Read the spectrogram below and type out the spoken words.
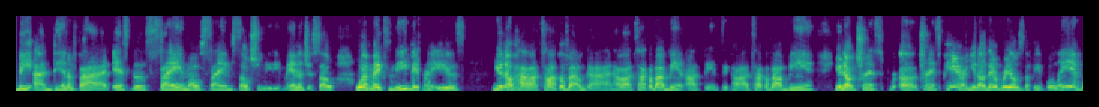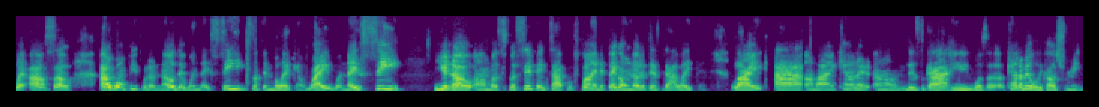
be identified as the same old same social media manager. So what makes me different is you know how I talk about God, how I talk about being authentic, how I talk about being, you know, trans uh, transparent. You know, that reels the people in, but also I want people to know that when they see something black and white, when they see, you know, um, a specific type of fund that they're gonna know that that's Di Lathan. Like I, um, I encountered um this guy. He was a accountability coach for me,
